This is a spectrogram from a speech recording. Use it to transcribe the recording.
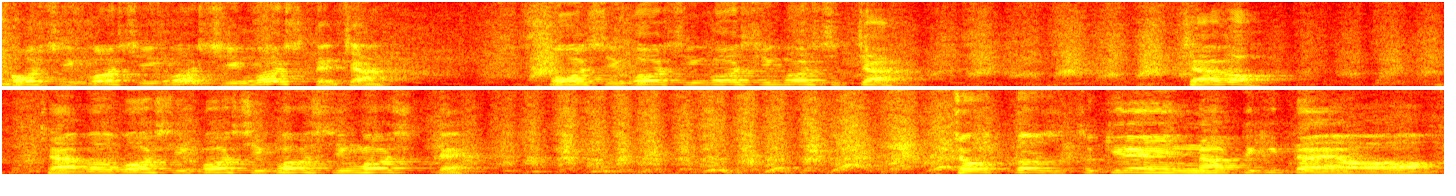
う。ゴシゴシゴシゴシってちゃん。ゴシゴシゴシゴシちゃん。チャボ。チャボゴシゴシゴシゴシって。ちょっとずつきれいになってきたよ。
